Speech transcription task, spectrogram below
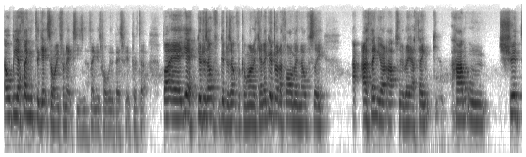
it'll be a thing to get sorted for next season. I think is probably the best way to put it. But uh, yeah, good result, good result for Kilmarnock and a good run of form. And obviously, I, I, think you're absolutely right. I think Hamilton should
